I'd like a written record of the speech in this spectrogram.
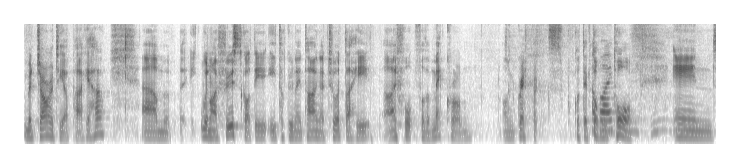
majority of Pākehā. Um, when I first got there i tuku nei tāinga tuatahi, I fought for the Macron on graphics, ko te tohu tō. And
